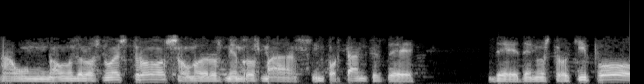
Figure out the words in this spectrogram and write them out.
a, un, a uno de los nuestros, a uno de los miembros más importantes de de, nuestro equipo,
